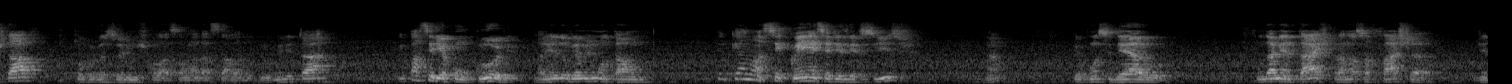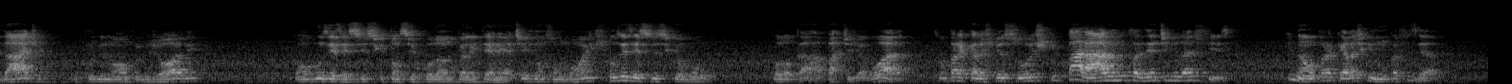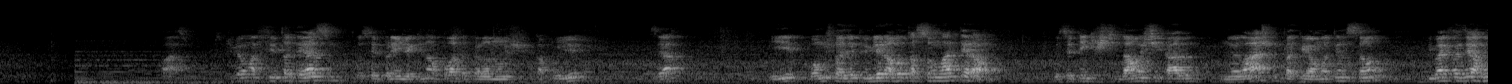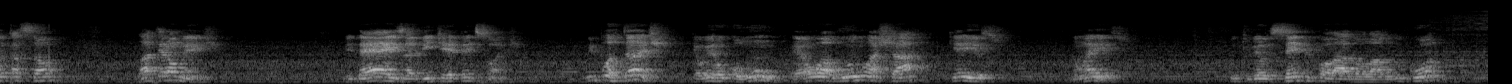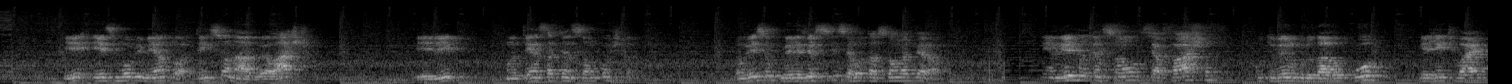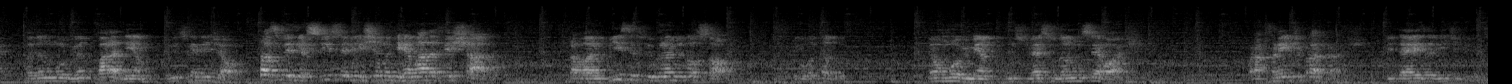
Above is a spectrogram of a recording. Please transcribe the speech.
Gustavo, sou professor de musculação lá da sala do Clube Militar. Em parceria com o clube, nós resolvemos montar um pequena sequência de exercícios né, que eu considero fundamentais para a nossa faixa de idade. O clube não é um clube jovem, então alguns exercícios que estão circulando pela internet eles não são bons. Os exercícios que eu vou colocar a partir de agora são para aquelas pessoas que pararam de fazer atividade física e não para aquelas que nunca fizeram. Fácil. Se tiver uma fita dessa, você prende aqui na porta para ela não escapulir, certo? E vamos fazer primeiro a rotação lateral. Você tem que dar uma esticada no elástico para criar uma tensão e vai fazer a rotação lateralmente, de 10 a 20 repetições. O importante, que é o erro comum, é o aluno achar que é isso. Não é isso. Cotovelo sempre colado ao lado do corpo e esse movimento ó, tensionado, o elástico, ele mantém essa tensão constante. Então esse é o primeiro exercício, é a rotação lateral. Tem a mesma tensão, se afasta, cotovelo grudado ao corpo e a gente vai fazendo um movimento para dentro, por isso que é medial. O próximo exercício ele chama de remada fechada. Trabalho bíceps e o grande dorsal e o rotador. É um movimento como se estivesse usando um serrote. Para frente e para trás, de 10 a 20 vezes.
